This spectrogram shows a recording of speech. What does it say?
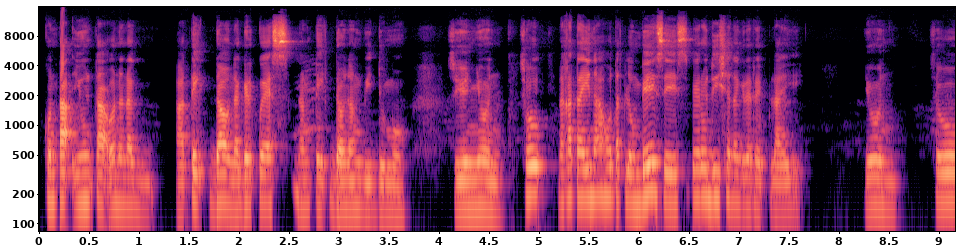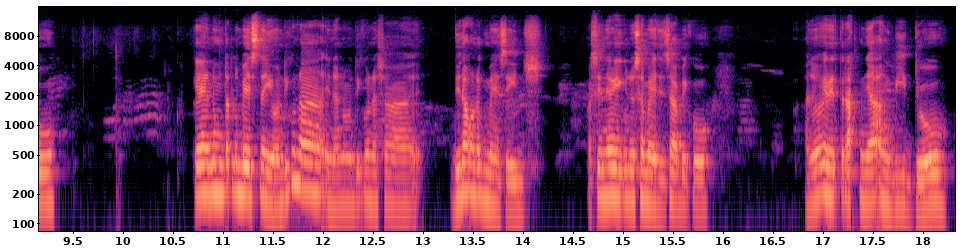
konta yung tao na nag uh, take down, nag-request ng take down ng video mo. So yun yun. So nakatry na ako tatlong beses pero di siya nagre-reply. Yun. So kaya nung tatlong beses na yun, di ko na inano, di ko na siya di na ako nag-message. Kasi nilagay ko sa message, sabi ko, ano, i-retract niya ang video.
